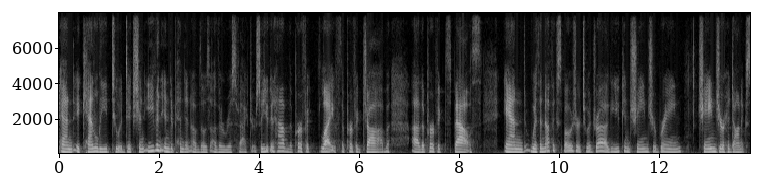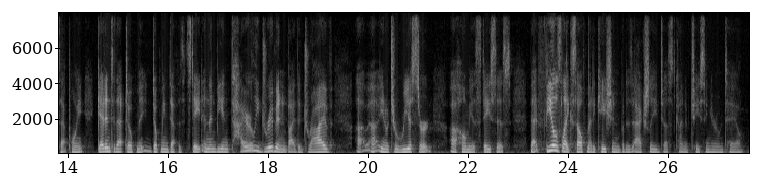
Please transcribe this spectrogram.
And it can lead to addiction, even independent of those other risk factors. So you can have the perfect life, the perfect job, uh, the perfect spouse. And with enough exposure to a drug, you can change your brain, change your hedonic set point, get into that dopamine, dopamine deficit state, and then be entirely driven by the drive, uh, uh, you know, to reassert homeostasis that feels like self medication, but is actually just kind of chasing your own tail. Mm-hmm.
